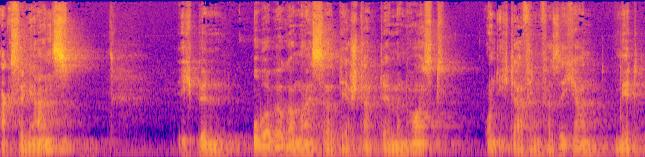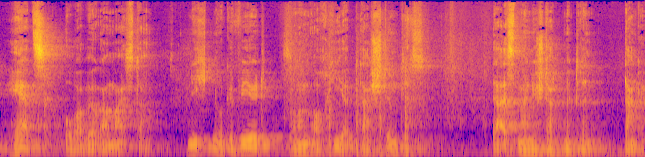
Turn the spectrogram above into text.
Axel Jahns. Ich bin Oberbürgermeister der Stadt Delmenhorst und ich darf Ihnen versichern, mit Herz Oberbürgermeister. Nicht nur gewählt, sondern auch hier, da stimmt es. Da ist meine Stadt mit drin. Danke.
